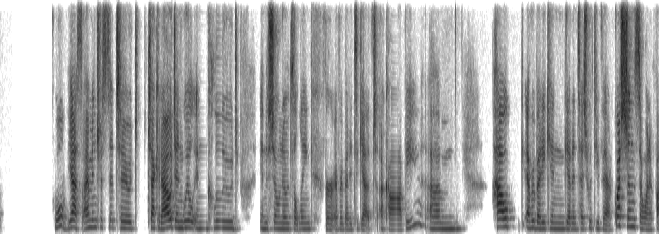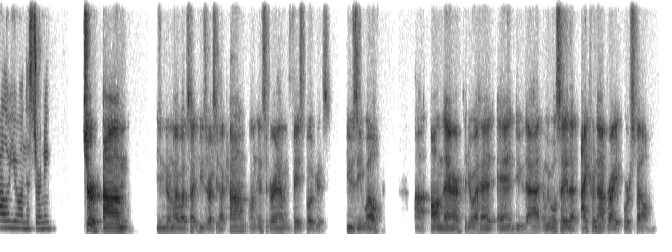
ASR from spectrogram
Cool. Yes, I'm interested to check it out, and we'll include in the show notes a link for everybody to get a copy. Um, how everybody can get in touch with you if they have questions I want to follow you on this journey? Sure. Um, you can go to my website, hughzaretsky.com. On Instagram, Facebook, it's Hughesy Wealth uh, on there to go ahead and do that. And we will say that I could not write or spell.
